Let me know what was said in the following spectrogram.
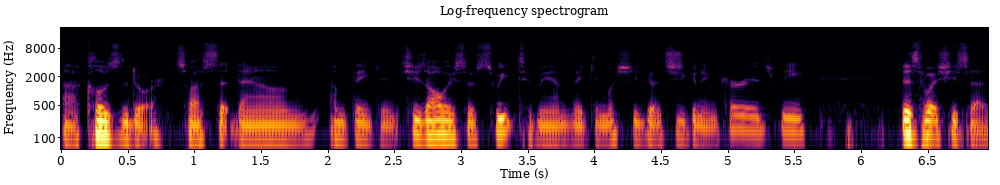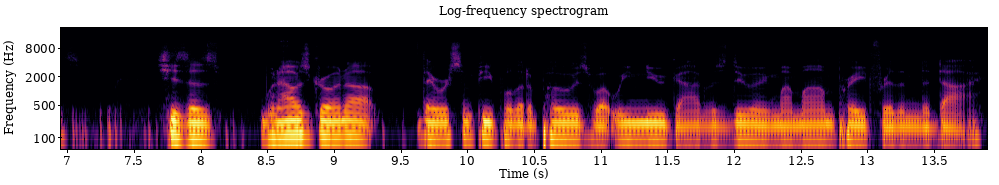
uh, close the door. So i sit down. I'm thinking she's always so sweet to me. I'm thinking what she goes she's going to encourage me. This is what she says. She says when i was growing up there were some people that opposed what we knew God was doing. My mom prayed for them to die.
